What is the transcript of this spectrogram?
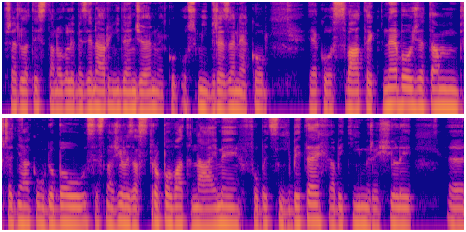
před lety stanovili Mezinárodní den žen, jako 8. březen, jako jako svátek, nebo že tam před nějakou dobou se snažili zastropovat nájmy v obecních bytech, aby tím řešili eh,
